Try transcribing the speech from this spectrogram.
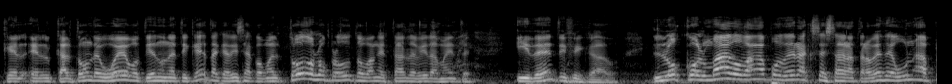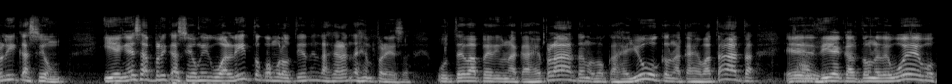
que el, el cartón de huevo tiene una etiqueta que dice a comer. Todos los productos van a estar debidamente identificados. Los colmados van a poder accesar a través de una aplicación y en esa aplicación, igualito como lo tienen las grandes empresas, usted va a pedir una caja de plátano, dos cajas de yuca, una caja de batata, eh, Ay. 10 cartones de huevo,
